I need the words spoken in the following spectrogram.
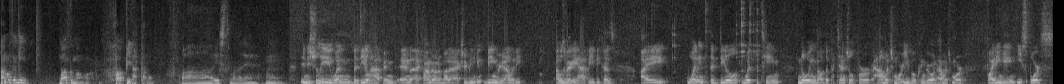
あの時マークマンはハッピーだったのああいい質問だね。うん Initially, when the deal happened and I found out about it actually being, being reality, I was very happy because I went into the deal with the team knowing about the potential for how much more Evo can grow and how much more fighting game esports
